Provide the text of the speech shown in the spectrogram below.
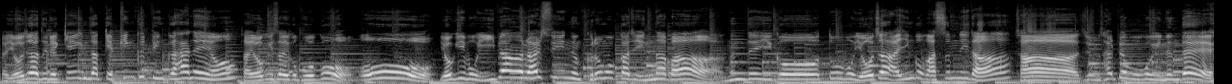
자, 여자들의 게임답게 핑크핑크 하네요. 자 여기서 이거 보고 오 여기 뭐 입양을 할 수 있는 그런 것까지 있나봐. 근데 이거 또 뭐 여자 아닌 것 같습니다. 자 지금 살펴보고 있는데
